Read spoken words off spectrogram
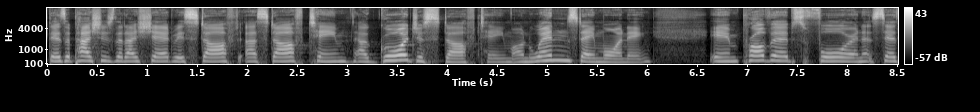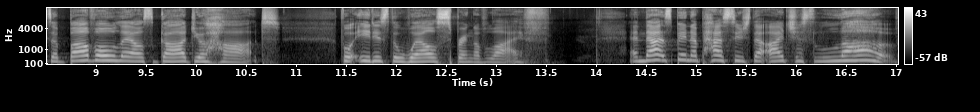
There's a passage that I shared with staff, our staff team, our gorgeous staff team, on Wednesday morning in Proverbs 4, and it says, Above all else, guard your heart, for it is the wellspring of life. And that's been a passage that I just love.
